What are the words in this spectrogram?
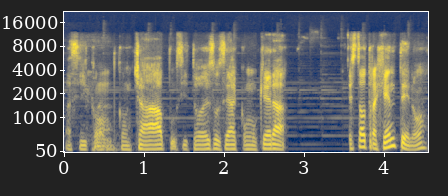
Así con, con chapus y todo eso, o sea, como que era esta otra gente, ¿no?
